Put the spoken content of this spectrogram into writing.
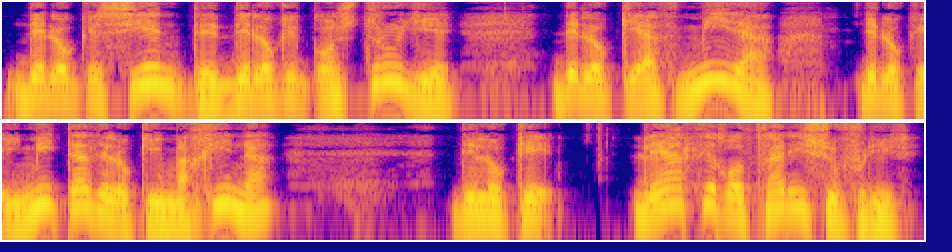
de lo que siente, de lo que construye, de lo que admira, de lo que imita, de lo que imagina, de lo que le hace gozar y sufrir.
